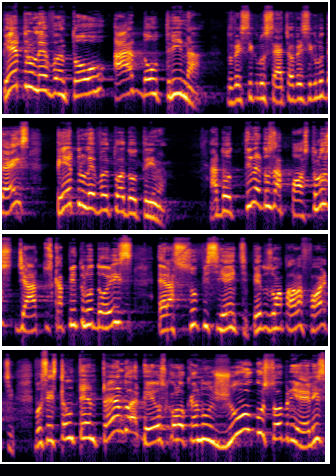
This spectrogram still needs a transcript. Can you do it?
Pedro levantou a doutrina, do versículo 7 ao versículo 10, Pedro levantou a doutrina. A doutrina dos apóstolos, de Atos capítulo 2, era suficiente. Pedro usou uma palavra forte. Vocês estão tentando a Deus, colocando um jugo sobre eles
